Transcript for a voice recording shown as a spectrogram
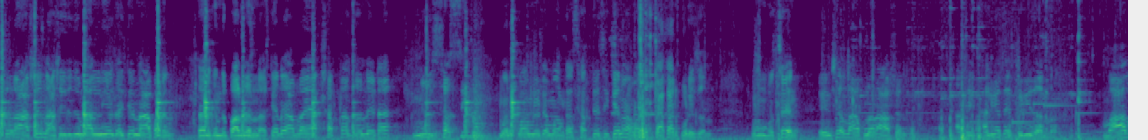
আপনারা আসেন আসে যদি মাল নিয়ে যাইতে না পারেন, তাহলে কিন্তু পারবেন না। কেন, আমরা এক সপ্তাহের জন্য এটা নিউজ ছাড়ছি মানে কম রেটে মালটা ছাড়তেছি কেন, আমাদের টাকার প্রয়োজন। হুম, বুঝছেন? ইনশাল্লাহ আপনারা আসেন। আসি খালি হাতে ফিরে যান না। মাল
